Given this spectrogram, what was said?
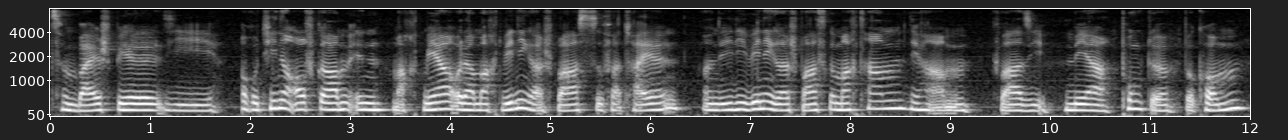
zum Beispiel die Routineaufgaben in macht mehr oder macht weniger Spaß zu verteilen. Und die, die weniger Spaß gemacht haben, die haben quasi mehr Punkte bekommen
